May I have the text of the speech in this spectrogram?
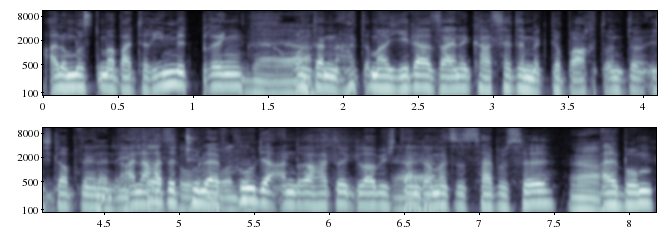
alle mussten immer Batterien mitbringen Ja, ja. und dann hat immer jeder seine Kassette mitgebracht. Und äh, ich glaube, einer hatte Two und Life Crew, der andere hatte, glaube ich, dann Ja, damals das Cypress Hill Ja. Album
